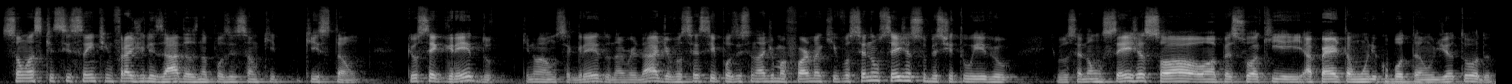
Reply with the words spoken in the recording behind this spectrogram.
são as que se sentem fragilizadas na posição que, que estão. Porque o segredo, que não é um segredo, na verdade, é você se posicionar de uma forma que você não seja substituível, que você não seja só uma pessoa que aperta um único botão o dia todo.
